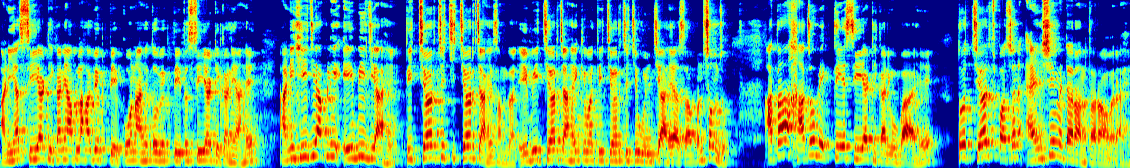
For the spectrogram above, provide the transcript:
आणि या सी या ठिकाणी आपला हा व्यक्ती आहे. कोण आहे तो व्यक्ती? इथं सी या ठिकाणी आहे. आणि ही जी आपली ए बी जी आहे ती चर्चची चर्च आहे समजा. ए बी चर्च आहे किंवा ती चर्चची उंची आहे असं आपण समजू. आता हा जो व्यक्ती आहे सी या ठिकाणी उभा आहे तो चर्चपासून ऐंशी मीटर अंतरावर आहे.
